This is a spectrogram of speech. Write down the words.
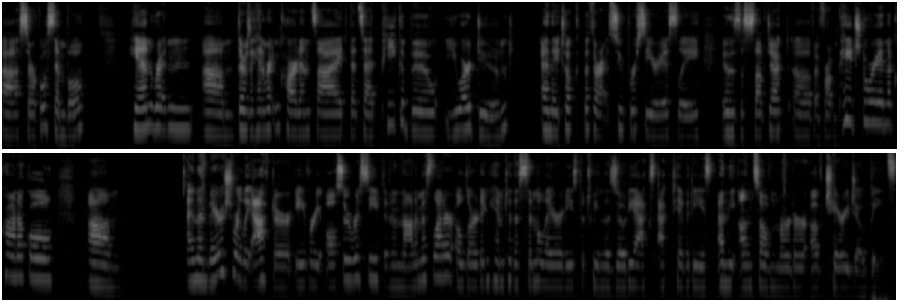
uh, circle symbol handwritten um, there was a handwritten card inside that said peekaboo you are doomed and they took the threat super seriously. It was the subject of a front page story in the chronicle um, and then very shortly after avery also received an anonymous letter alerting him to the similarities between the zodiac's activities and the unsolved murder of cheri jo bates.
